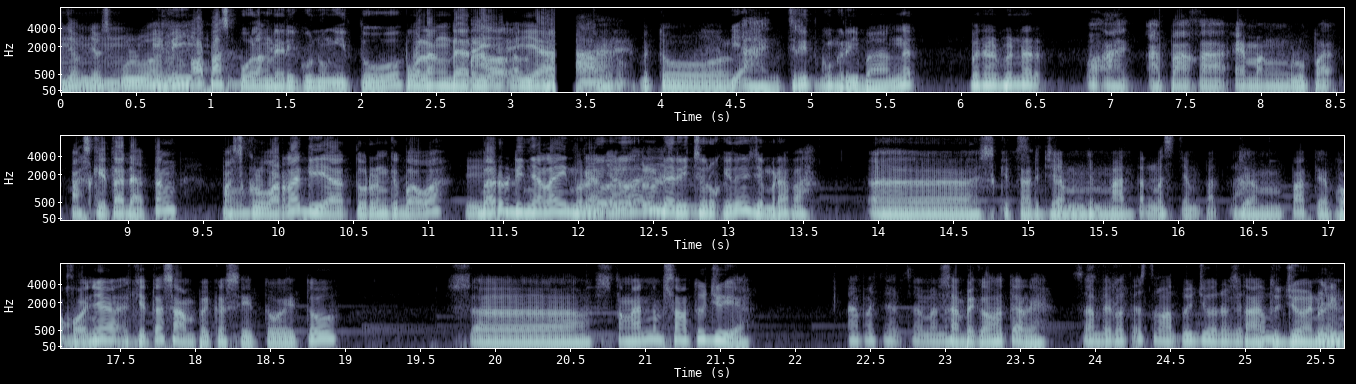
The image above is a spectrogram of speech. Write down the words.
Jam-jam 10-an. Ini- Oh pas pulang dari gunung itu. Pulang dari Mal- iya, malam. betul. Ya anjrit gue ngeri banget. Bener-bener oh ah, apakah emang lupa pas kita datang pas Oh. keluar lagi ya turun ke bawah Iya. baru dinyalain Lu, kan? lu, lu dari Curug itu jam berapa? Eh sekitar jam jam empatan mas jam empat lah jam 4 ya. Pokoknya kita sampai ke situ itu se- setengah enam setengah tujuh ya apa sih, sama sampai ke hotel ya? Sampai kota setengah tujuh orang Setengah kita tujuan beli, ya.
